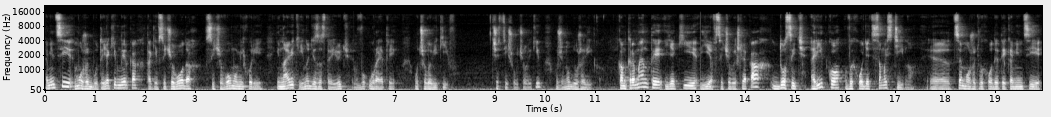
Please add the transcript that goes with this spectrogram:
Камінці можуть бути як і в нирках, так і в сечоводах, в сечовому міхурі, і навіть іноді застряють в уретрі у чоловіків. Частіше у чоловіків, у жінок дуже рідко. Конкременти, які є в сечових шляхах, досить рідко виходять самостійно. Е, Це можуть виходити камінці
